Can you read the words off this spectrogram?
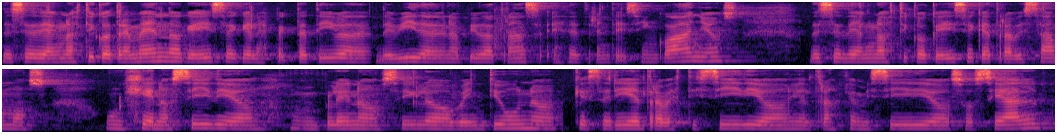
De ese diagnóstico tremendo que dice que la expectativa de vida de una piba trans es de 35 años, de ese diagnóstico que dice que atravesamos un genocidio en pleno siglo XXI, que sería el travesticidio y el transfemicidio social.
